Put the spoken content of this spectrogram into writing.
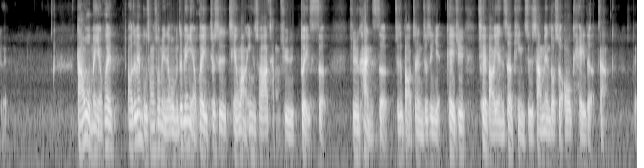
对然后我们也会哦，这边补充说明的，我们这边也会就是前往印刷厂去对色，去看色，就是保证就是也可以去确保颜色品质上面都是 OK 的这样。对。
